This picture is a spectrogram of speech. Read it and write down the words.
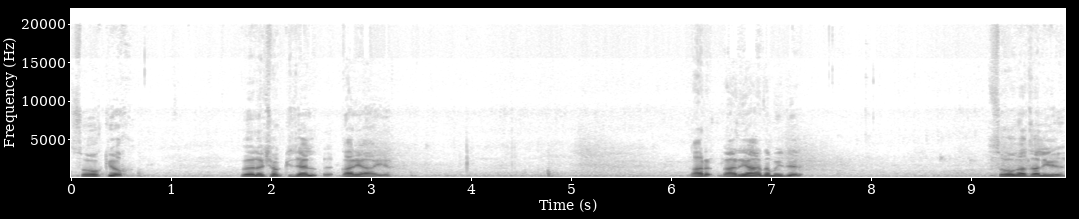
Soğuk yok. Böyle çok güzel kar yağıyor. Kar, kar yağdı mıydı? Soğuk azalıyor.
